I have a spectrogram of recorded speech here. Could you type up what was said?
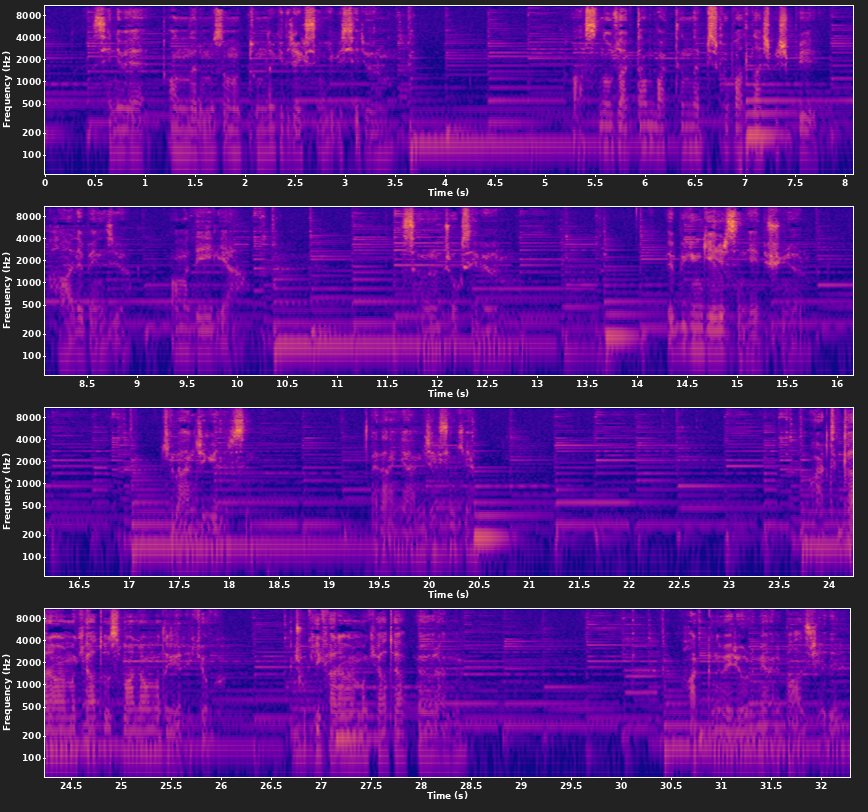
seni ve anılarımızı unuttuğumda gideceksin gibi hissediyorum. Aslında uzaktan baktığında psikopatlaşmış bir hale benziyor. Ama değil ya. Sanırım çok seviyorum. Ve bir gün gelirsin diye düşünüyorum. Ki bence gelirsin. Neden gelmeyeceksin ki? Artık karamel macchiato ısmarlamama da gerek yok. Çok iyi karamel macchiato yapmayı öğrendim. Hakkını veriyorum yani bazı şeyleri.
